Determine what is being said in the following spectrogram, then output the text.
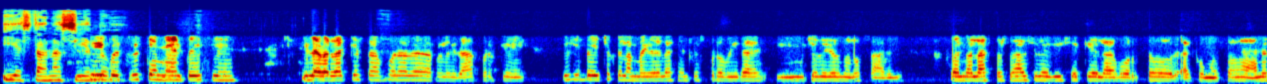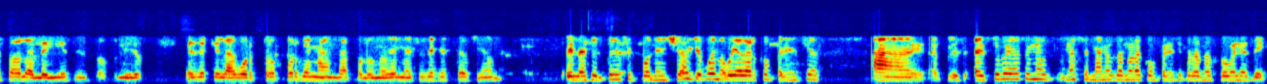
Y están haciendo... Sí, pues tristemente, sí. Y la verdad que está fuera de la realidad porque yo siempre he dicho que la mayoría de la gente es provida y muchos de ellos no lo saben. Cuando a las personas se les dice que el aborto, como están, han estado las leyes en Estados Unidos, es de que el aborto por demanda, por los nueve meses de gestación, eh, la gente se pone en shock. Yo, bueno, voy a dar conferencias. A, pues, estuve hace unas semanas dando una conferencia para unos jóvenes de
